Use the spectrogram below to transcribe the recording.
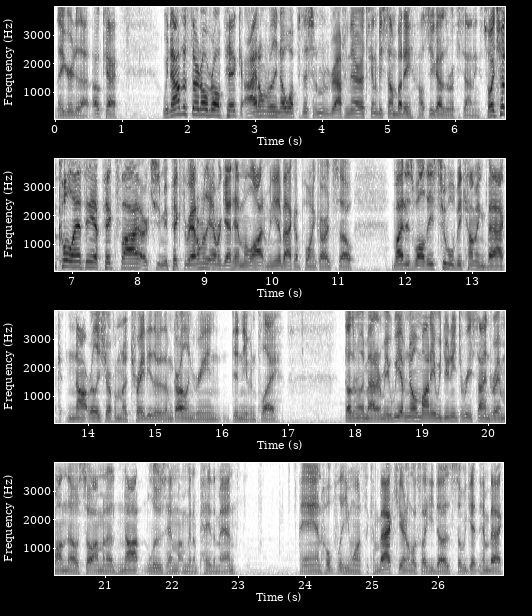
They agree to that. Okay. We now have the third overall pick. I don't really know what position I'm going to be drafting there. It's going to be somebody. I'll see you guys at rookie signings. So I took Cole Anthony at pick five, or excuse me, pick three. I don't really ever get him a lot, and we need a backup point guard, so might as well. These two will be coming back. Not really sure if I'm going to trade either of them. Garland Green didn't even play. Doesn't really matter to me. We have no money. We do need to re-sign Draymond, though, so I'm going to not lose him. I'm going to pay the man. And hopefully he wants to come back here, and it looks like he does. So we get him back.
